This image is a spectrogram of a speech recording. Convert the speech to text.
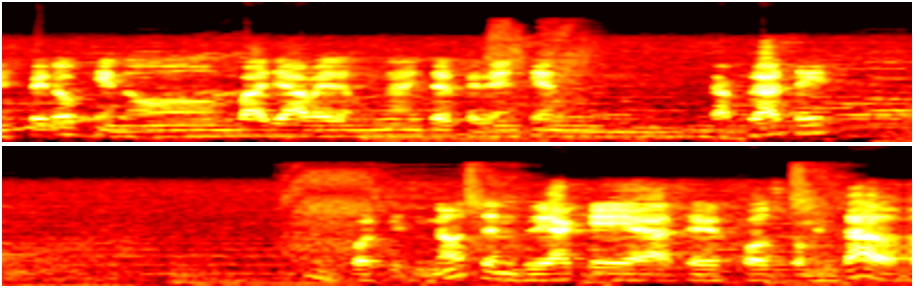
espero que no vaya a haber una interferencia en frase porque si no tendría que hacer post comentado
